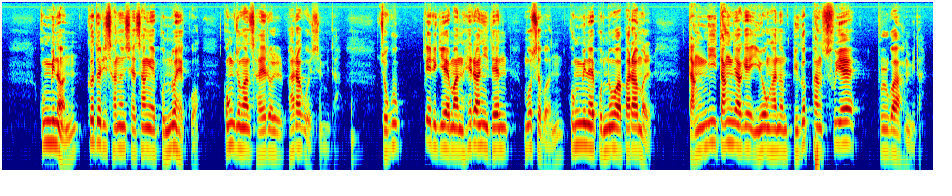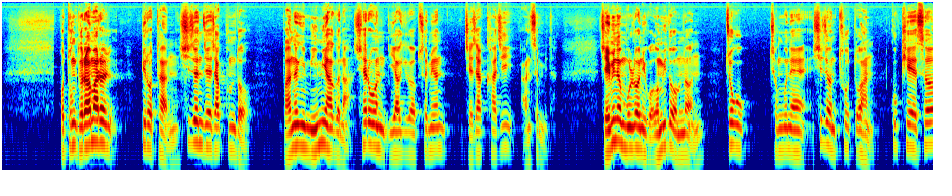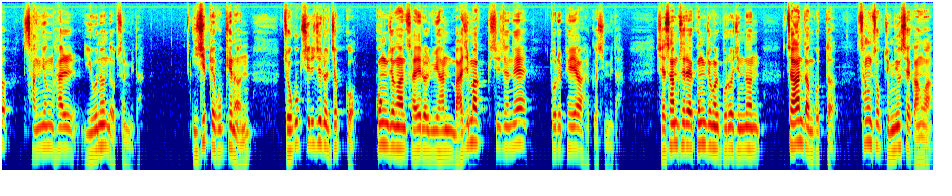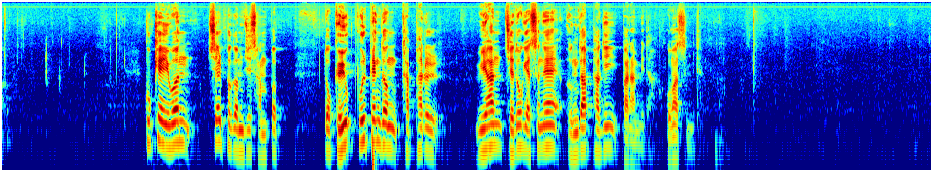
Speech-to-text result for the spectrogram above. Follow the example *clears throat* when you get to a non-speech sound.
국민은 그들이 사는 세상에 분노했고 공정한 사회를 바라고 있습니다. 조국 때리기에만 해란이 된 모습은 국민의 분노와 바람을 당리당략에 이용하는 비겁한 수에 불과합니다. 보통 드라마를 비롯한 시전제 작품도 반응이 미미하거나 새로운 이야기가 없으면 제작하지 않습니다. 재미는 물론이고 의미도 없는 조국 청문회 시즌 2 또한 국회에서 상영할 이유는 없습니다. 20대 국회는 조국 시리즈를 접고 공정한 사회를 위한 마지막 시즌에 돌입해야 할 것입니다. 새삼스레 공정을 부르짖는 자한당부터 상속 증여세 강화, 국회의원 셀프 금지 3법, 또 교육 불평등 타파를 위한 제도 개선에 응답하기 바랍니다. 고맙습니다.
